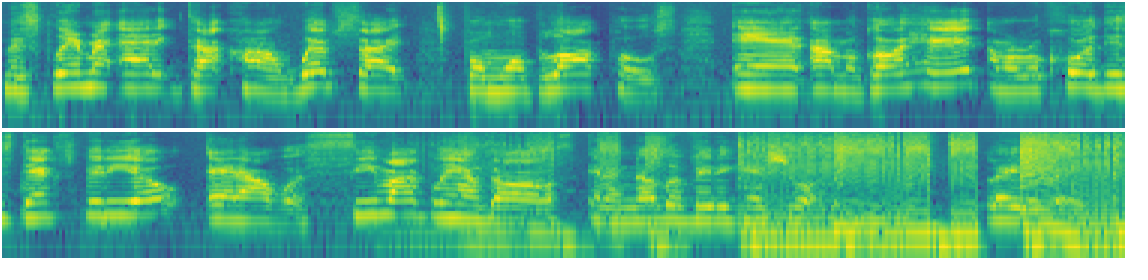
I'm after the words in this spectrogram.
MzGlamourAddict.com website for more blog posts. And i'm gonna go ahead i'm gonna record this next video and i will see my glam dolls in another video again shortly. Later baby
